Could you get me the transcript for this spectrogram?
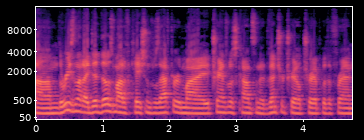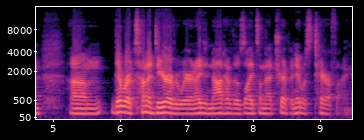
Um, the reason that I did those modifications was after my Trans Wisconsin Adventure Trail trip with a friend. Um, there were a ton of deer everywhere, and I did not have those lights on that trip, and it was terrifying.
